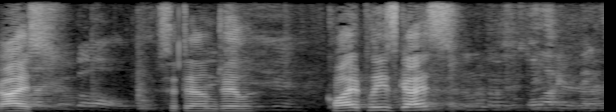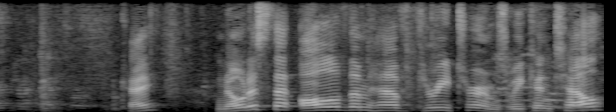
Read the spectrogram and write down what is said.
Guys, sit down, Jayla. Quiet, please, guys. Okay. Notice that all of them have three terms. We can tell.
